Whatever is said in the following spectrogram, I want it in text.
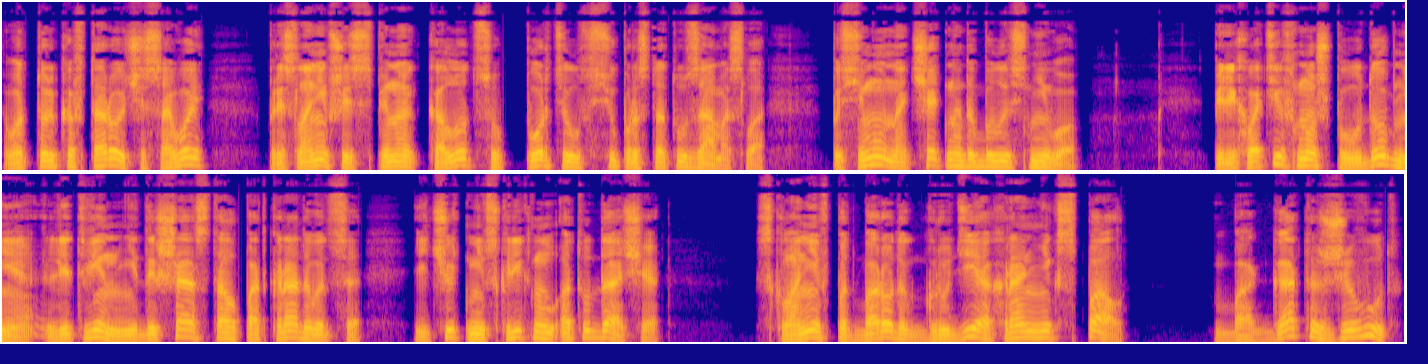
Вот только второй часовой, прислонившись спиной к колодцу, портил всю простоту замысла — посему начать надо было с него. Перехватив нож поудобнее, Литвин, не дыша, стал подкрадываться и чуть не вскрикнул от удачи. Склонив подбородок к груди, охранник спал. «Богато живут,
